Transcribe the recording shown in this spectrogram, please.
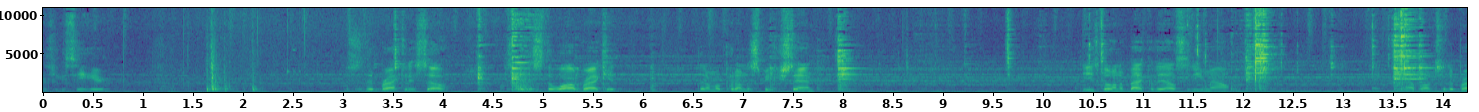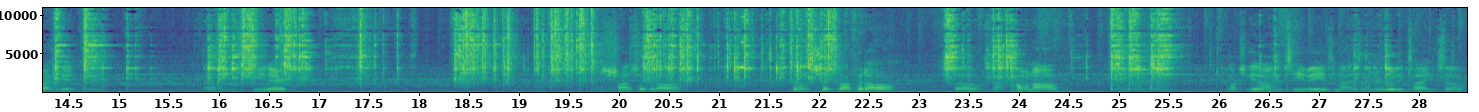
as you can see here. This is the bracket itself. So this is the wall bracket that I'm gonna put on the speaker stand. These go on the back of the LCD mount. And snap onto the bracket. As you can see there. I'm just trying to check it off. It Doesn't check off at all, so it's not coming off. Once you get it on the TV, it's not. It's gonna be really tight. So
